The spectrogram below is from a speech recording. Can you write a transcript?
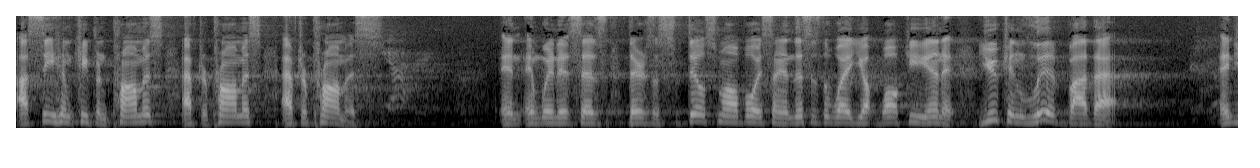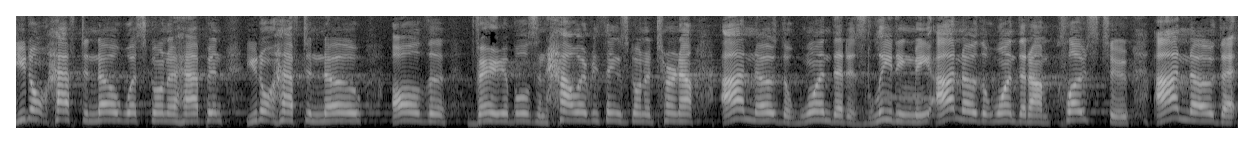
I see him keeping promise after promise after promise. And, and when it says there's a still small voice saying, This is the way, walk ye in it, you can live by that. And you don't have to know what's going to happen. You don't have to know all the variables and how everything's going to turn out. I know the one that is leading me. I know the one that I'm close to. I know that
